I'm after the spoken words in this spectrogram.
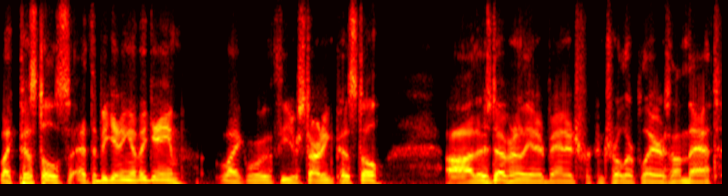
Like pistols at the beginning of the game, like with your starting pistol, uh, there's definitely an advantage for controller players on that.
